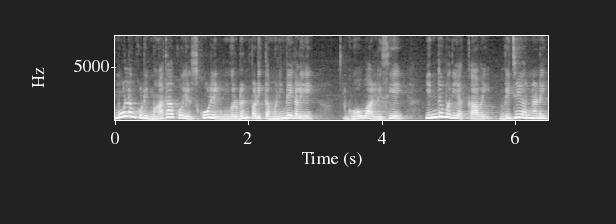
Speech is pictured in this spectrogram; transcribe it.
மூலங்குடி மாதா கோயில் ஸ்கூலில் உங்களுடன் படித்த மணிமேகலையை கோவா லிசியை இந்துமதி அக்காவை விஜய் அண்ணனை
